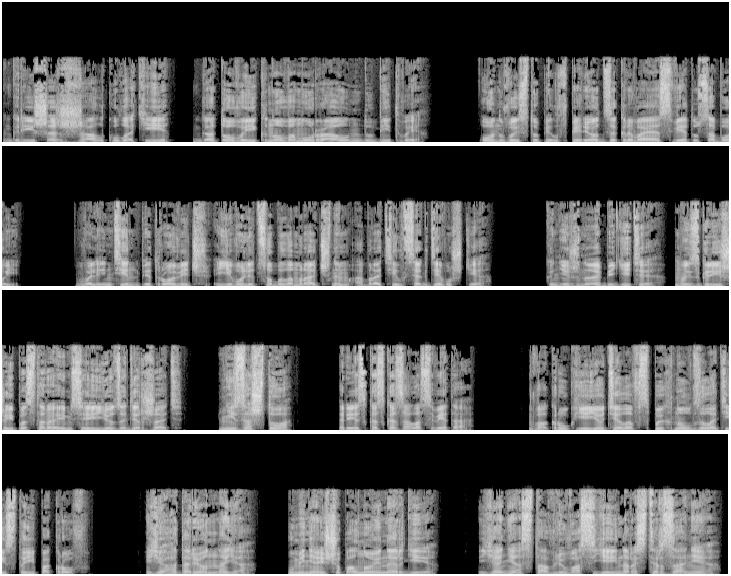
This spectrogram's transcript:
Гриша сжал кулаки, готовый к новому раунду битвы. Он выступил вперед, закрывая свету собой. Валентин Петрович, его лицо было мрачным, обратился к девушке. «Княжна, бегите, мы с Гришей постараемся ее задержать». «Ни за что!» — резко сказала Света. Вокруг ее тела вспыхнул золотистый покров. «Я одаренная, у меня еще полно энергии. Я не оставлю вас ей на растерзание».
